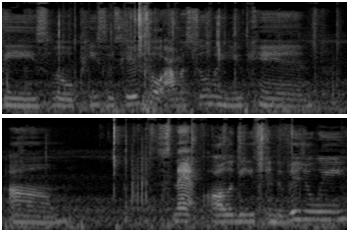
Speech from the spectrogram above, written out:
these little pieces here so i'm assuming you can um snap all of these individually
